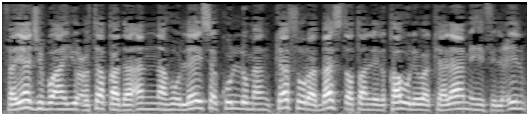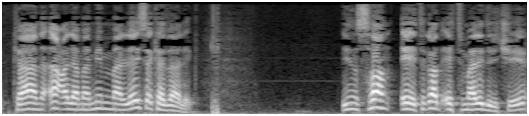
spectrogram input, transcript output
فيجب أن يعتقد أنه ليس كل من كثر بسطة للقول وكلامه في العلم كان أعلم ممن ليس كذلك. İnsan etiqad etməlidir ki,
